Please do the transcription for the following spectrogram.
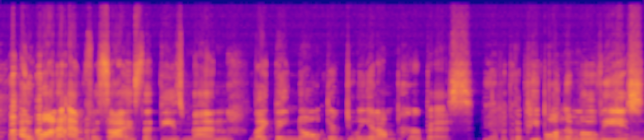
I want to emphasize that these men like they know they're doing it on purpose. Yeah, but the the people, in the movies,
